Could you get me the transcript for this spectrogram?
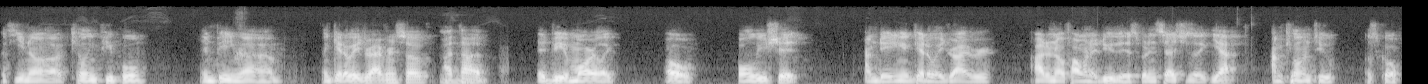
with you know uh, killing people and being uh, a getaway driver and stuff. I Mhm. thought it'd be more like, oh, holy shit, I'm dating a getaway driver. I don't know if I want to do this, but instead she's like, yeah, I'm killing two. Let's go.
